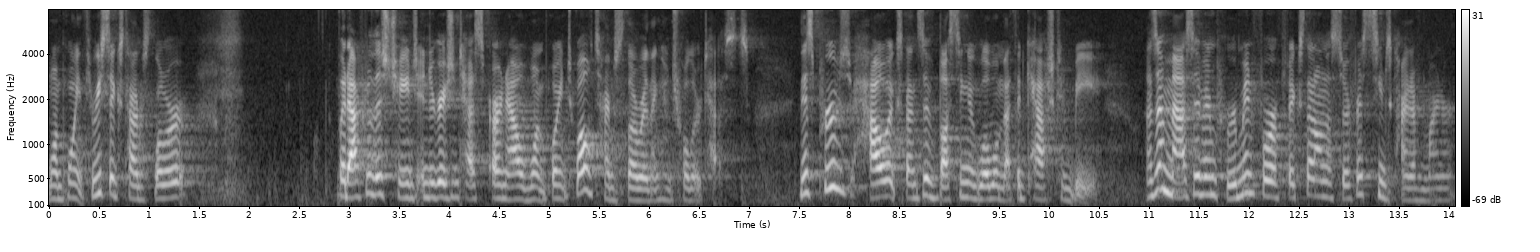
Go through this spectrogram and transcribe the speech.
1.36 times slower. But after this change, integration tests are now 1.12 times slower than controller tests. This proves how expensive busting a global method cache can be. That's a massive improvement for a fix that on the surface seems kind of minor.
